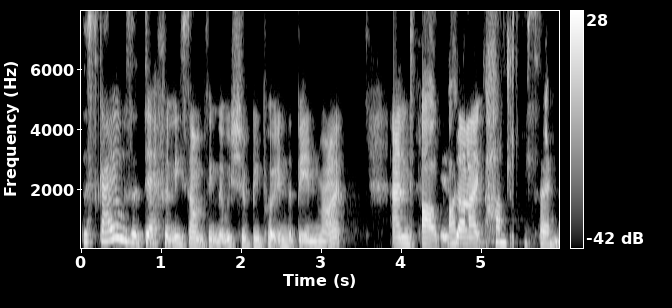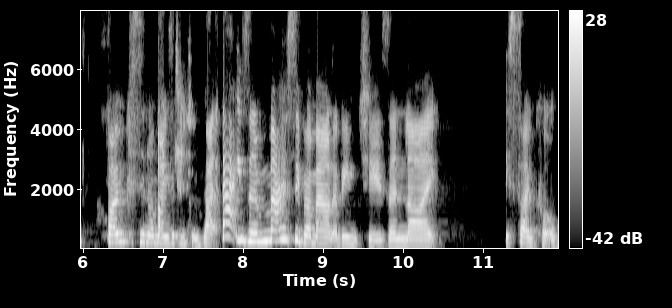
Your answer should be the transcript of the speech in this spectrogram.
the scales are definitely something that we should be put in the bin, right? And oh, it's I- like 100%. focusing on those inches, like that is a massive amount of inches, and like it's so cool.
